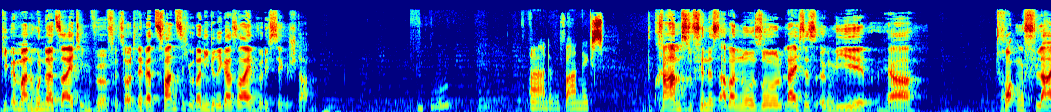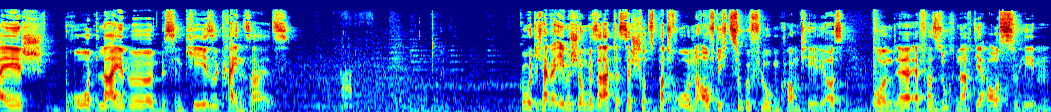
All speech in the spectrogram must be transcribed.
Gib mir mal einen 100-seitigen Würfel. Sollte der Wert 20 oder niedriger sein, würde ich es dir gestatten. Ah, da war nix. Du kramst, du findest aber nur so leichtes irgendwie, ja, Trockenfleisch, Brotleibe, ein bisschen Käse, kein Salz. Gut, ich habe ja eben schon gesagt, dass der Schutzpatron auf dich zugeflogen kommt, Helios. Und äh, er versucht nach dir auszuheben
